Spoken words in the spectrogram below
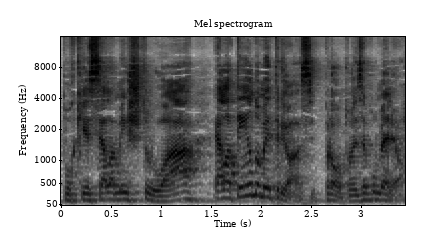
porque se ela menstruar, ela tem endometriose. Pronto, um exemplo melhor.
